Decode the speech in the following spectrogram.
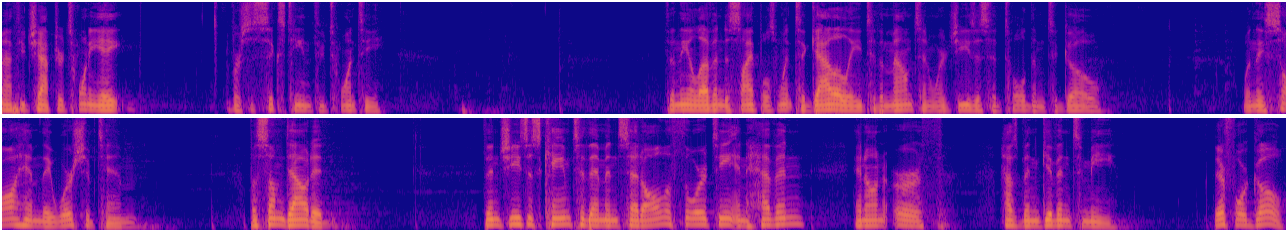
Matthew chapter 28, verses 16 through 20. Then the eleven disciples went to Galilee to the mountain where Jesus had told them to go. When they saw him, they worshiped him, but some doubted. Then Jesus came to them and said, All authority in heaven and on earth has been given to me. Therefore, go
